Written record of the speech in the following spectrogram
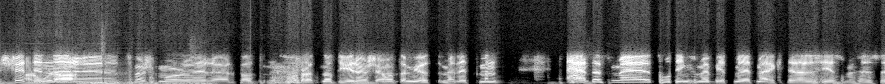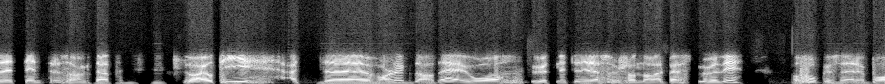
Skyte inn et spørsmål her, jeg holder på å fløte noe dyr ser så jeg mute meg litt. Men det som er to ting som jeg biter meg litt merke til det du sier, som jeg syns er litt interessant, er at du har jo tid et eh, valg, da. Det er jo å utnytte de ressursene du har best mulig. Og fokusere på,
